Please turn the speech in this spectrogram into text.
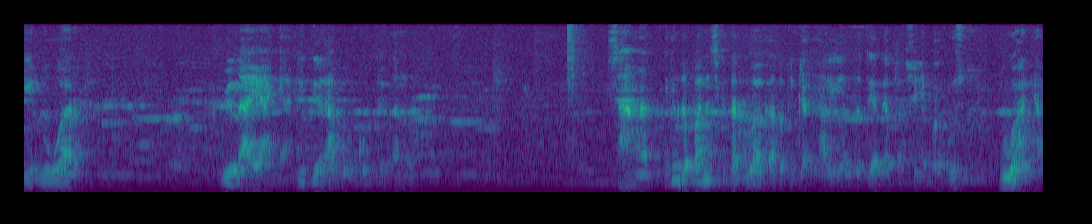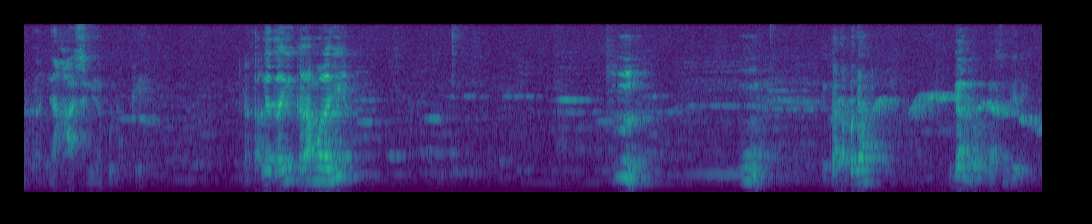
di luar wilayahnya di daerah Bogor dengan sangat ini udah panen sekitar dua atau tiga kali lah berarti adaptasinya bagus buahnya banyak hasilnya pun oke. Kakak lihat lagi kakak mau lagi. Hmm hmm ini kakak pegang. Pegang dong pegang sendiri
